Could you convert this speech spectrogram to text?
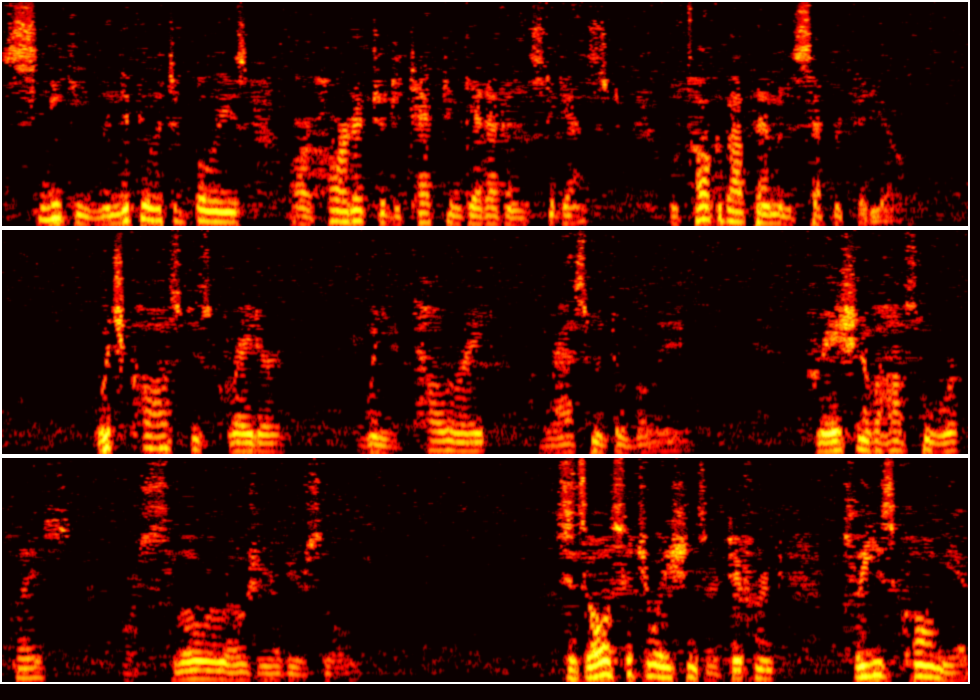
sneaky, manipulative bullies are harder to detect and get evidence against. We'll talk about them in a separate video. Which cost is greater when you tolerate harassment or bullying? Creation of a hostile workplace or slow erosion of your soul? Since all situations are different, please call me at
